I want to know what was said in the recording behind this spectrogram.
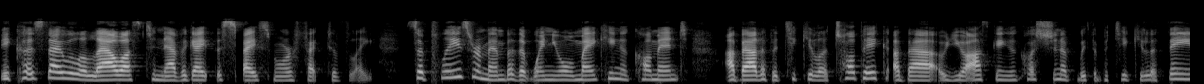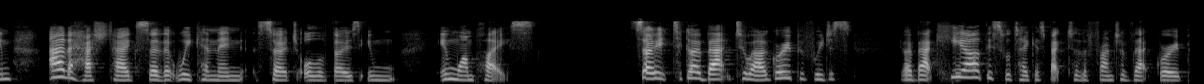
because they will allow us to navigate the space more effectively. So please remember that when you're making a comment about a particular topic, about or you're asking a question with a particular theme, add a hashtag so that we can then search all of those in, in one place. So to go back to our group, if we just Go back here. This will take us back to the front of that group.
